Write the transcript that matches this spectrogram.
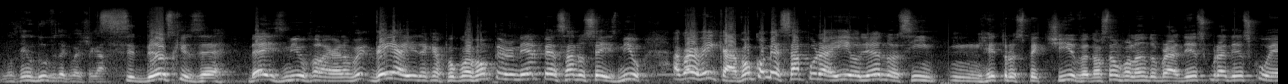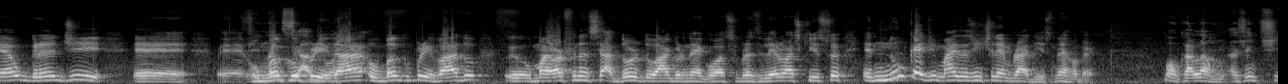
não tenho dúvida que vai chegar. Se Deus quiser, 10 mil, fala, galera, vem aí daqui a pouco, mas vamos primeiro pensar nos 6 mil. Agora, vem cá, vamos começar por aí, olhando assim, em retrospectiva, nós estamos falando do Bradesco, o Bradesco é o grande... É, é, o, banco privado, o banco privado, o maior financiador do agronegócio brasileiro, eu acho que isso é, nunca é demais a gente lembrar disso, né, Roberto? Bom, Carlão, a gente,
